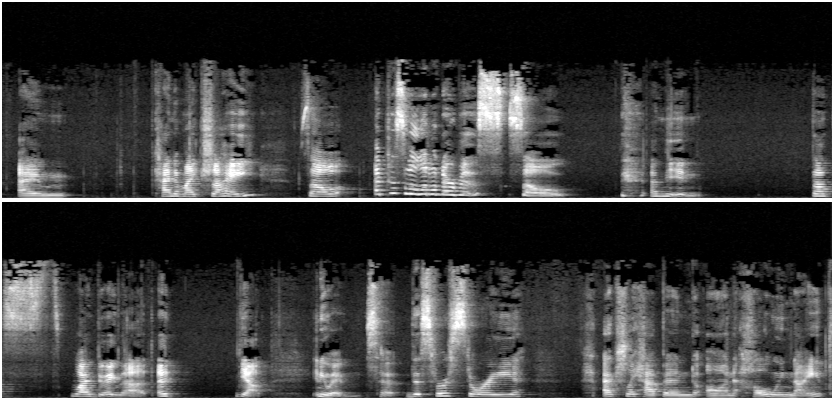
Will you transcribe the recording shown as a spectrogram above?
I'm kind of mic shy. So I'm just a little nervous. So, I mean, that's why I'm doing that. I, yeah. Anyway, so this first story actually happened on Halloween night.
